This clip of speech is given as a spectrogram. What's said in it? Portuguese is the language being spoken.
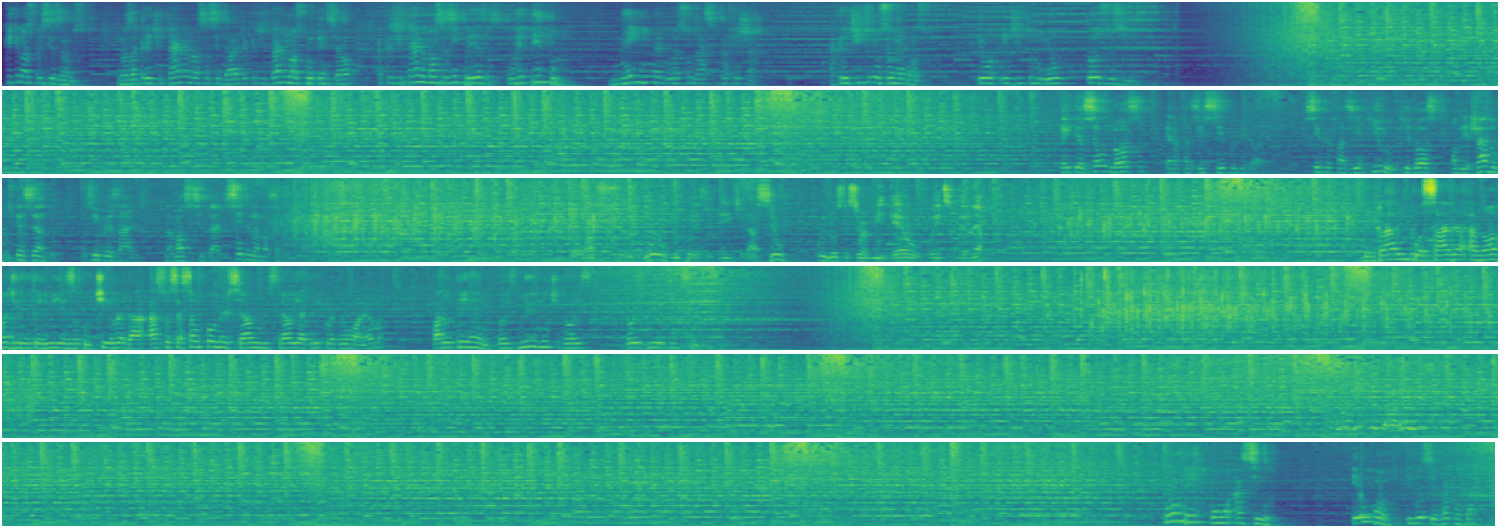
O que, que nós precisamos? Nós acreditar na nossa cidade, acreditar no nosso potencial, acreditar nas nossas empresas. Eu repito, nenhum negócio nasce para fechar. Acredite no seu negócio. Eu acredito no meu todos os dias. A intenção nossa era fazer sempre o melhor, sempre fazer aquilo que nós almejávamos pensando nos empresários, na nossa cidade, sempre na nossa região. O nosso novo presidente da CIL, o ilustre senhor Miguel Fuentes Romero Neto. Declaro empossada a nova diretoria executiva da Associação Comercial, Industrial e Agrícola de Umarama para o triênio 2022-2025. Contem com a Sil. Eu conto e você vai contar?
